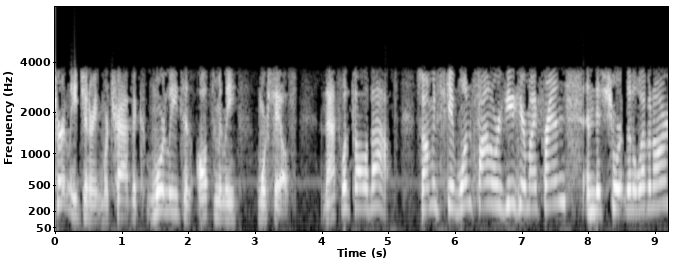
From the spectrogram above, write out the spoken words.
certainly generate more traffic, more leads, and ultimately more sales. And that's what it's all about. So I'm going to just give one final review here, my friends, in this short little webinar.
